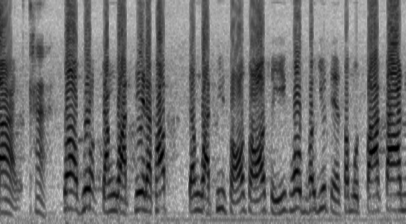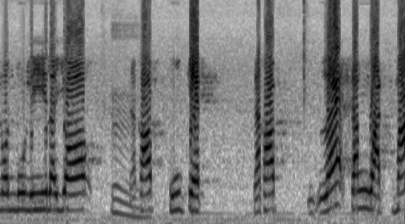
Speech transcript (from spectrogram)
ได้ค่ะ ก็พวกจังหวัดนี่แหละครับ จังหวัดที่สอสอสีส้มเขายึดเนี่ยสมุทรปราการนนทบุรีระยองอืมนะครับภูเก็ต นะครับ และจังหวัดม้า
